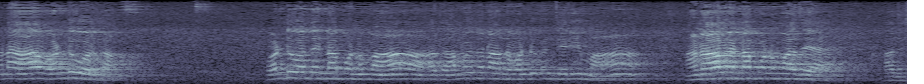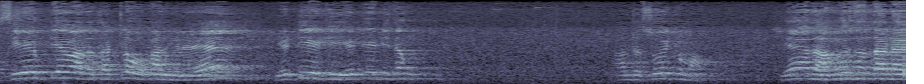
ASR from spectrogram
ஆனால் வண்டு வருதான் வண்டு வந்து என்ன பண்ணுமா? அது அமிர்தம் அந்த வண்டுக்கும் தெரியுமா? ஆனாலும் என்ன பண்ணுமா அது? அது சேஃப்டியாக அந்த தட்டில் உட்காந்துக்கின்னு எட்டி எட்டி எட்டி எட்டி தான் அந்த சுவைக்குமா. ஏன் அது அமிர்தம் தானே?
